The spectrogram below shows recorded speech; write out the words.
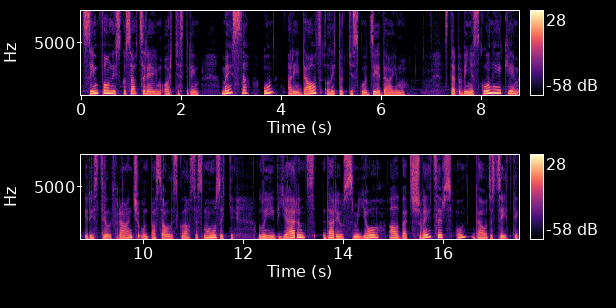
simfonisku sacerējumu orķestriem, mesa un arī daudz liturģisko dziedājumu. Starp viņa skolniekiem ir izcili franču un pasaules klases mūziķi Louis Jērns, Darius Mijo, Alberts Šveicers un daudzi citi.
